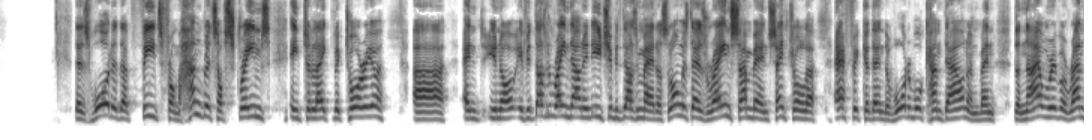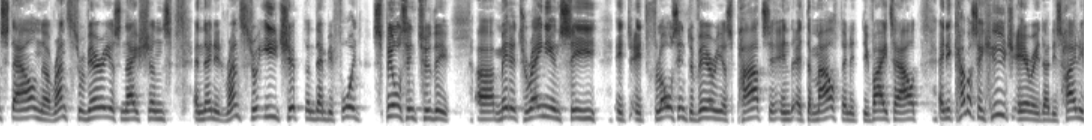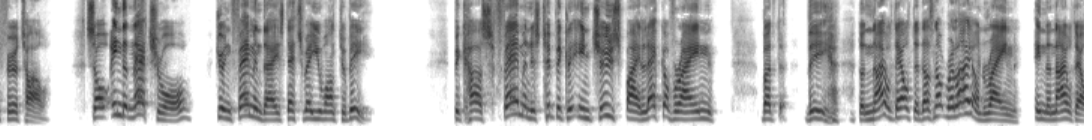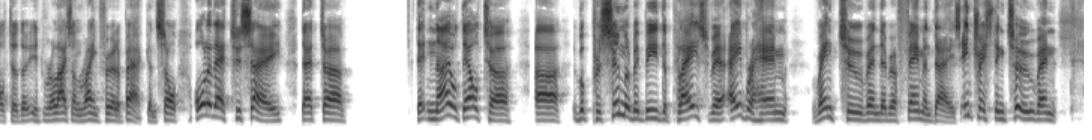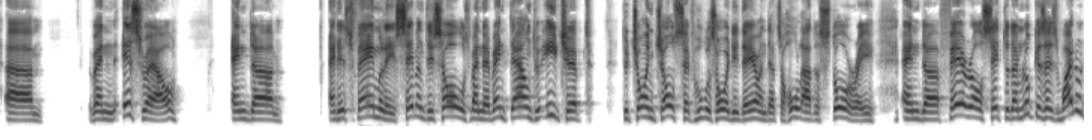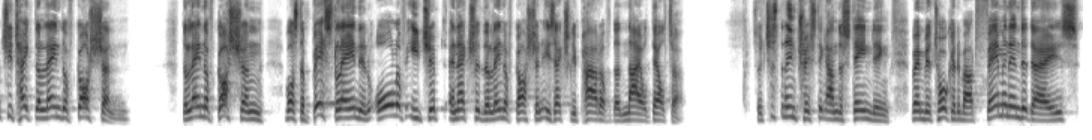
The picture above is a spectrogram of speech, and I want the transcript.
There's water that feeds from hundreds of streams into Lake Victoria. Uh, and, you know, if it doesn't rain down in Egypt, it doesn't matter. As long as there's rain somewhere in Central uh, Africa, then the water will come down. And when the Nile River runs down, uh, runs through various nations, and then it runs through Egypt, and then before it spills into the uh, Mediterranean Sea, it, it flows into various parts in, at the mouth and it divides out, and it covers a huge area that is highly fertile. So in the natural, during famine days, that's where you want to be because famine is typically induced by lack of rain, but the, the Nile Delta does not rely on rain in the Nile Delta. It relies on rain further back. And so all of that to say that, uh, that Nile Delta uh, would presumably be the place where Abraham went to when there were famine days. Interesting too, when, um, when Israel and, um, and his family, 70 souls, when they went down to Egypt to join Joseph, who was already there, and that's a whole other story. And uh, Pharaoh said to them, look, he says, why don't you take the land of Goshen? The land of Goshen was the best land in all of Egypt, and actually the land of Goshen is actually part of the Nile Delta. So just an interesting understanding when we're talking about famine in the days.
